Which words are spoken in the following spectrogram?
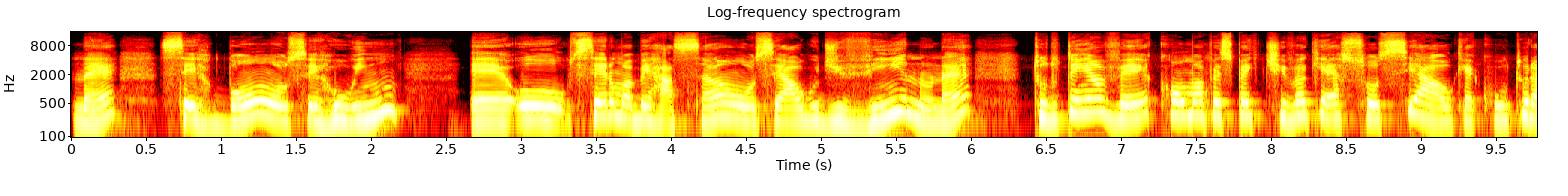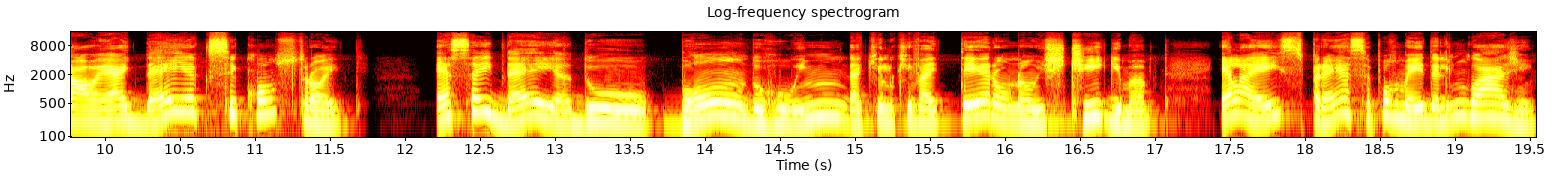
né? Ser bom ou ser ruim. É, ou ser uma aberração, ou ser algo divino, né? Tudo tem a ver com uma perspectiva que é social, que é cultural, é a ideia que se constrói. Essa ideia do bom, do ruim, daquilo que vai ter ou não estigma, ela é expressa por meio da linguagem.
